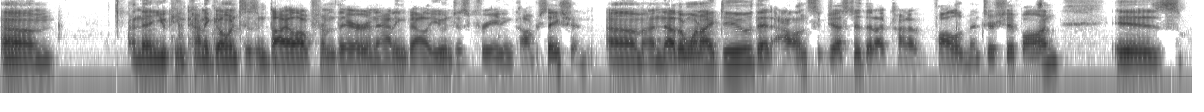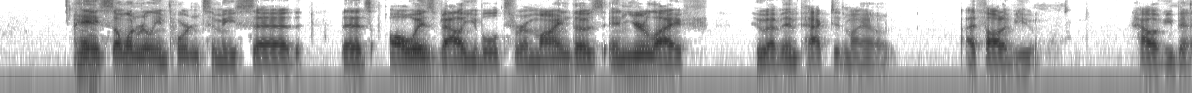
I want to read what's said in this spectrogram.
Um, and then you can kind of go into some dialogue from there and adding value and just creating conversation. Um, another one I do that Alan suggested that I've kind of followed mentorship on is, hey, someone really important to me said that it's always valuable to remind those in your life who have impacted my own. I thought of you how have you been?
